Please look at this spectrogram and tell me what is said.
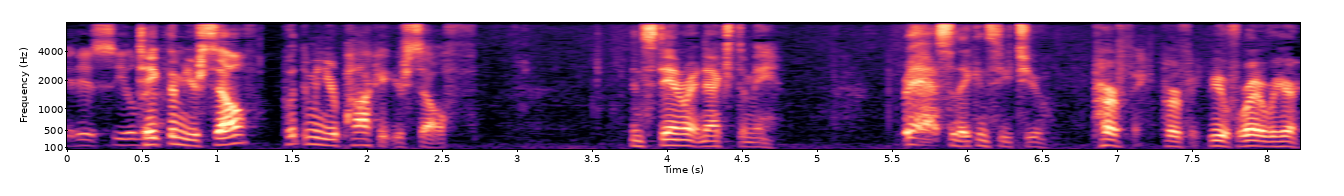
It is sealed Take up. them yourself, put them in your pocket yourself, and stand right next to me. Yeah, so they can see too. Perfect, perfect, beautiful. Right over here.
